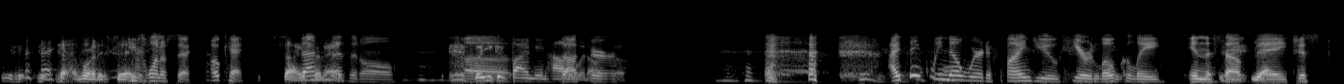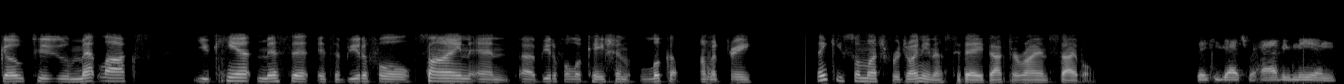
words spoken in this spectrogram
one of six. he's one of six. Okay, Sorry that for that. says it all. but you can Uh, find me in Hollywood Doctor- also. I think we know where to find you here locally in the South Yeah. Bay. Just go to Metlox. You can't miss it. It's a beautiful sign and a beautiful location. Look up optometry. Thank you so much for joining us today, Dr. Ryan Stybel. Thank you guys for having me and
